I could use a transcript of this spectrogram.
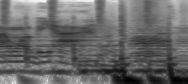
and I wanna be high.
